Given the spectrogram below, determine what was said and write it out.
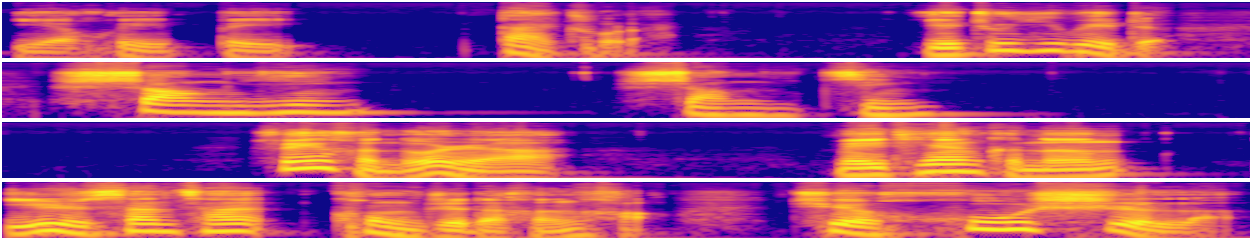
也会被带出来，也就意味着伤阴伤精。所以很多人啊，每天可能一日三餐控制的很好，却忽视了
